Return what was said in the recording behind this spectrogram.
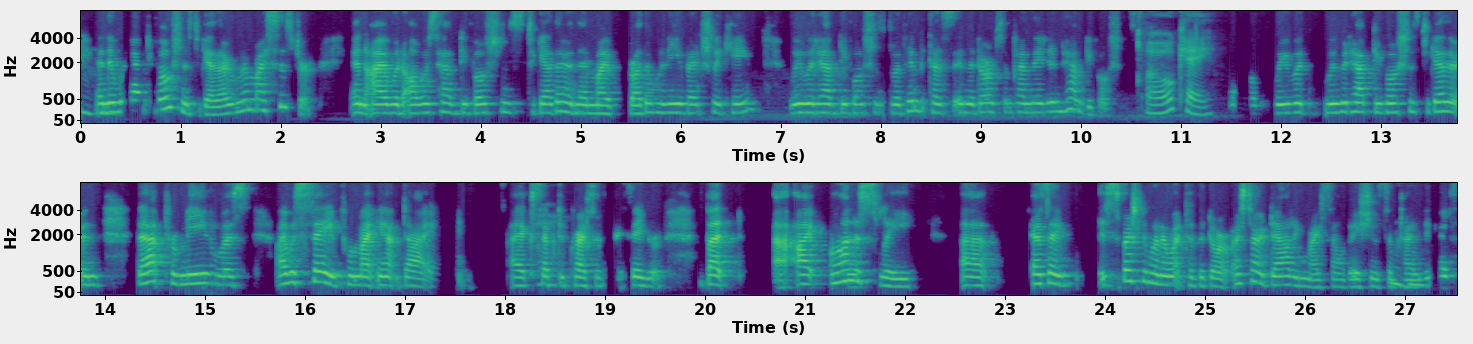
Mm-hmm. And then we had devotions together. I remember my sister and I would always have devotions together. And then my brother, when he eventually came, we would have devotions with him because in the dorm sometimes they didn't have devotions. Oh, okay. So we would we would have devotions together, and that for me was I was saved when my aunt died. I accepted. Christ as my Savior, but I honestly, uh, as I especially when I went to the door, I started doubting my salvation sometimes mm-hmm. because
